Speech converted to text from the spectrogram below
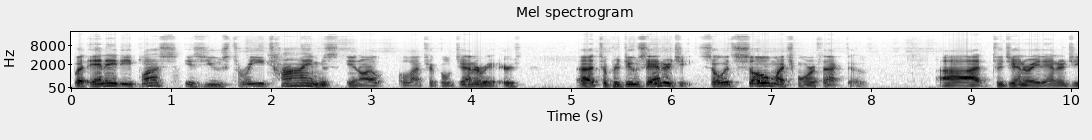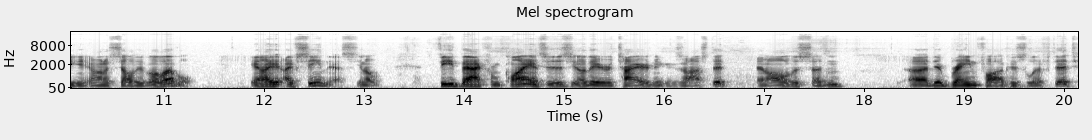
But NAD plus is used three times in our electrical generators uh, to produce energy. So it's so much more effective uh, to generate energy on a cellular level. And I, I've seen this. You know, feedback from clients is, you know, they're tired and exhausted, and all of a sudden, uh, their brain fog has lifted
